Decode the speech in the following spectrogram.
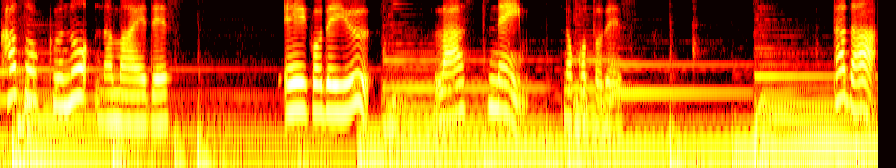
家族の名前です。英語で言う last name のことです。ただ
